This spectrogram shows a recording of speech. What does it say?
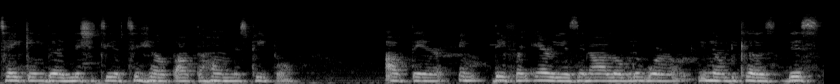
taking the initiative to help out the homeless people out there in different areas and all over the world, you know, because this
